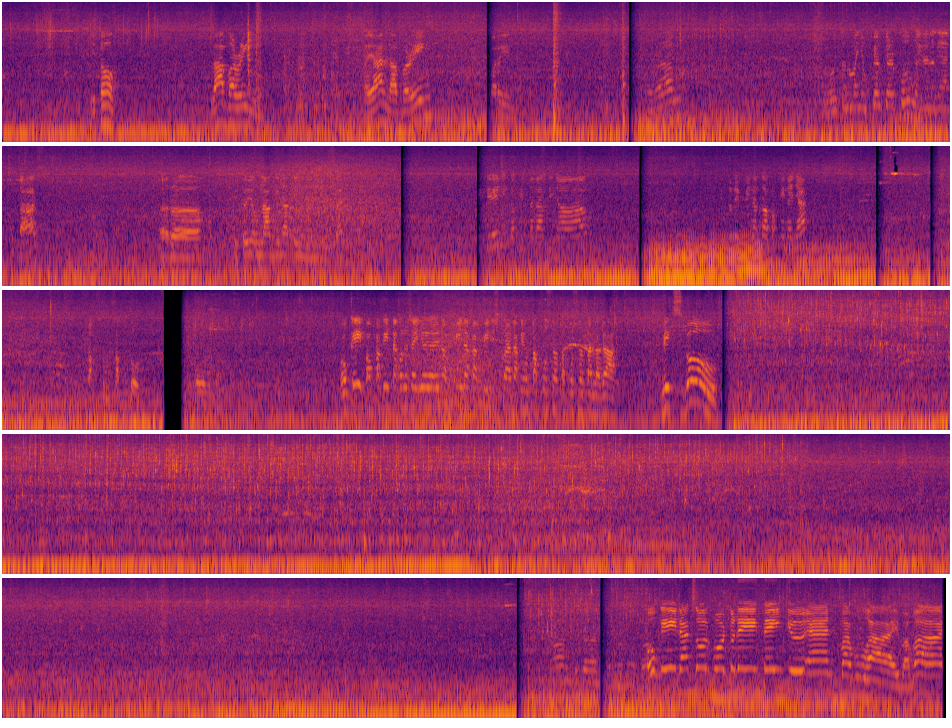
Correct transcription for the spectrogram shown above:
ito lava ring. Ayan, lava ring pa rin. Ayan. So ito naman yung filter foam na ilalagay natin sa taas. Para ito yung lagi natin set. Then ikapit na natin ang ito na yung pinaka-makina niya. Saktong sakto. Okay, papakita ko na sa inyo yun ang pinaka-finished product yung tapos na tapos na talaga. Let's go! Okay, that's all for today. Thank you and mabuhay. Bye-bye.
